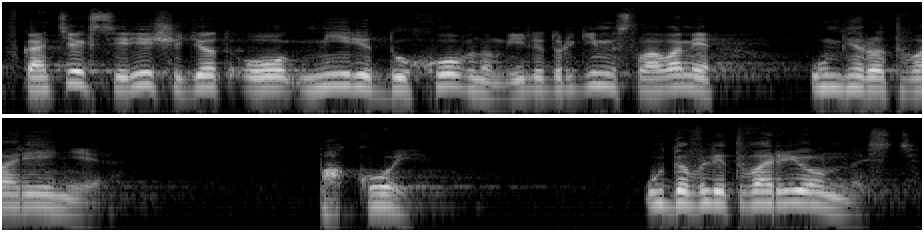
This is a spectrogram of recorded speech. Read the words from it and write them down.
в контексте речь идет о мире духовном или, другими словами, умиротворение, покой, удовлетворенность,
